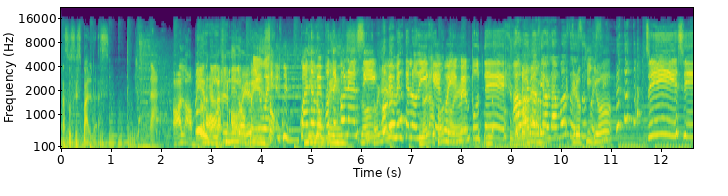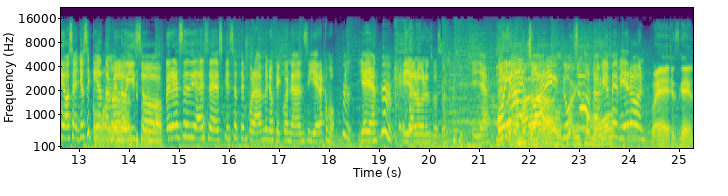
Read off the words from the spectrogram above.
a sus espaldas. A la verga, la- ni lo pensó. Cuando Ni me emputé con. Nancy, Oye, obviamente lo no dije, güey. ¿eh? Me emputé. Ah, A bueno, ver. si hablamos de Creo eso, que pues yo. Sí, sí, o sea, yo sé que ella Oh, también lo Nancy hizo. Pero ese día, ese, es que esa temporada me enojé con Nancy y era como, hmm, ella, hmm, y ya luego nos pasó. ya. Esta Oigan, Suari Duxo, también me vieron. Güey, es que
